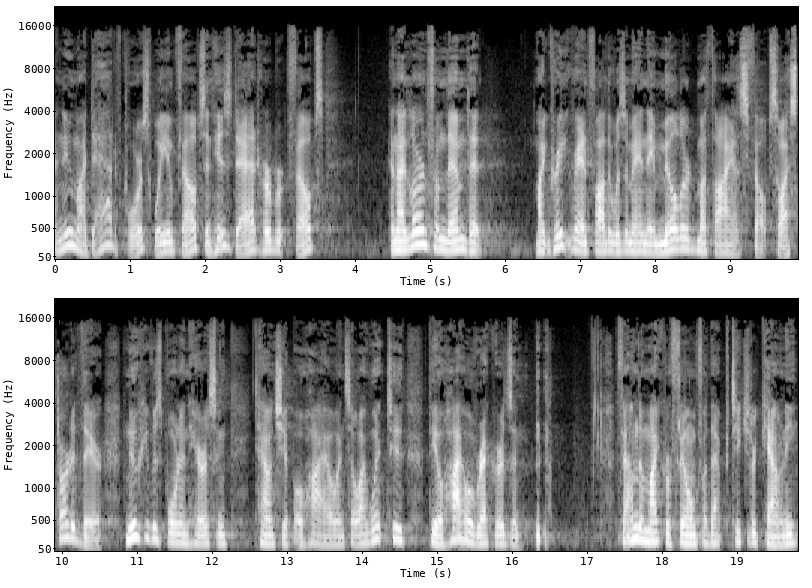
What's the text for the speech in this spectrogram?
I knew my dad, of course, William Phelps, and his dad, Herbert Phelps, and I learned from them that my great grandfather was a man named Millard Matthias Phelps. So I started there, knew he was born in Harrison Township, Ohio, and so I went to the Ohio records and found the microfilm for that particular county.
